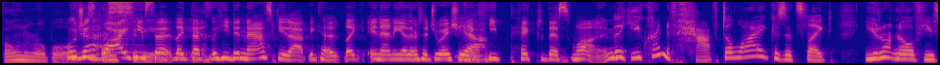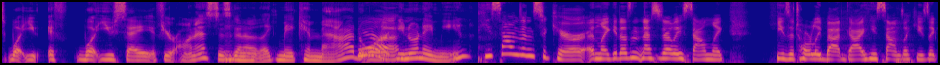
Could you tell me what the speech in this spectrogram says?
vulnerable, Which is place why he said like that's he didn't ask you that because like in any other situation Yeah. like he picked this one. like you kind of have to lie because it's like you don't know if you what you if what you say if you're honest is gonna mm-hmm. like make him mad Yeah. or you know what I mean? he sounds insecure and like it doesn't necessarily sound like he's a totally bad guy. He sounds like he's like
